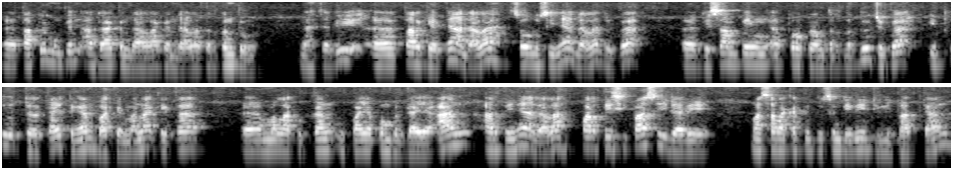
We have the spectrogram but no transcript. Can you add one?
eh, tapi mungkin ada kendala-kendala tertentu. Nah, jadi eh, targetnya adalah solusinya adalah juga di samping program tertentu juga itu terkait dengan bagaimana kita melakukan upaya pemberdayaan, artinya adalah partisipasi dari masyarakat itu sendiri dilibatkan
